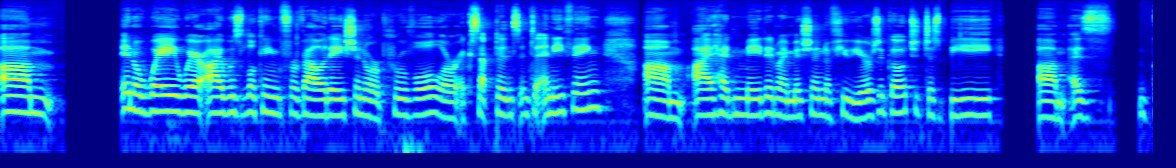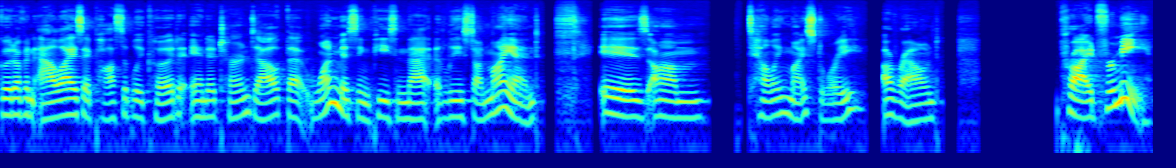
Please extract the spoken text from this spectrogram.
um, in a way where I was looking for validation or approval or acceptance into anything. Um, I had made it my mission a few years ago to just be um, as good of an ally as I possibly could. And it turns out that one missing piece in that, at least on my end, is um, telling my story around pride for me.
